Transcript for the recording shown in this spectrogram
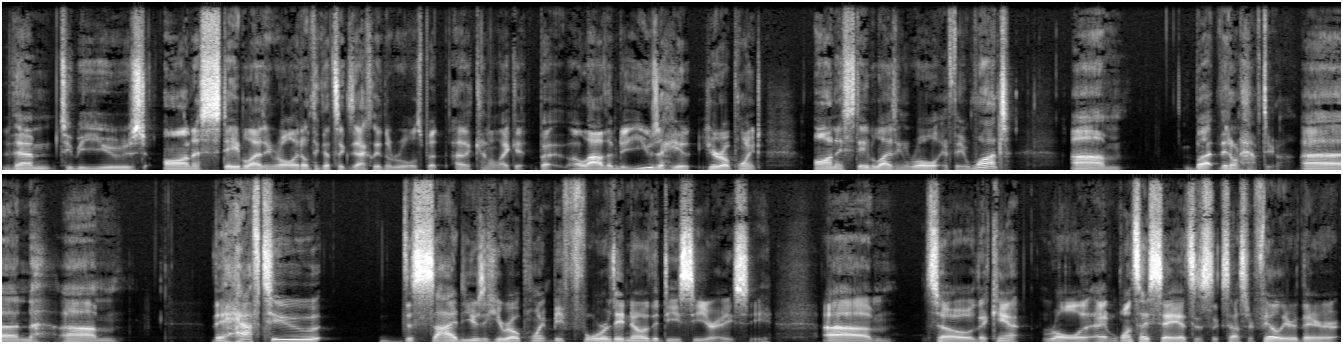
them to be used on a stabilizing roll. I don't think that's exactly the rules, but I kind of like it. But allow them to use a hero point on a stabilizing roll if they want, um, but they don't have to. And um, they have to decide to use a hero point before they know the DC or AC. Um, so they can't roll. And once I say it's a success or failure, they're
